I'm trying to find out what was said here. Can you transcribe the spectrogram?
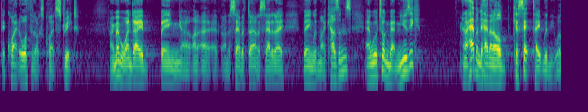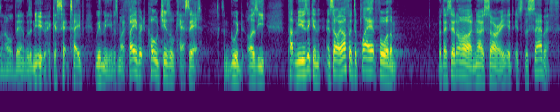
they're quite orthodox, quite strict. I remember one day being uh, on, a, on a Sabbath day, on a Saturday, being with my cousins, and we were talking about music. And I happened to have an old cassette tape with me. It wasn't old then, it was a new a cassette tape with me. It was my favourite Cold Chisel cassette. Some good Aussie pub music. And, and so I offered to play it for them. But they said, oh, no, sorry, it, it's the Sabbath.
